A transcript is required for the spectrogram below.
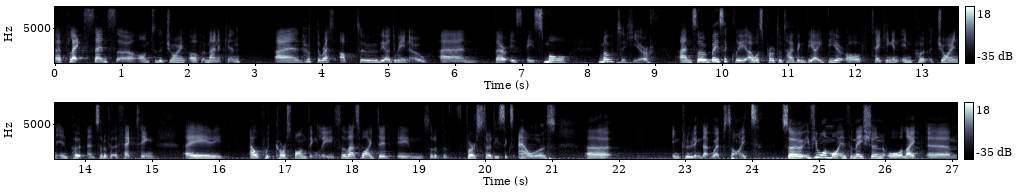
a flex sensor onto the joint of a mannequin and hook the rest up to the Arduino. And there is a small motor here. And so basically, I was prototyping the idea of taking an input, a joint input, and sort of affecting a output correspondingly. So that's what I did in sort of the first 36 hours, uh, including that website. So if you want more information or like um,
